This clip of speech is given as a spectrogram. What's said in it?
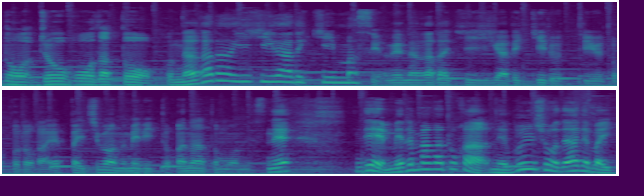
の情報だとながら聞きができますよね。ながら聞きができるっていうところがやっぱり一番のメリットかなと思うんですね。でメルマガとかね文章であれば一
